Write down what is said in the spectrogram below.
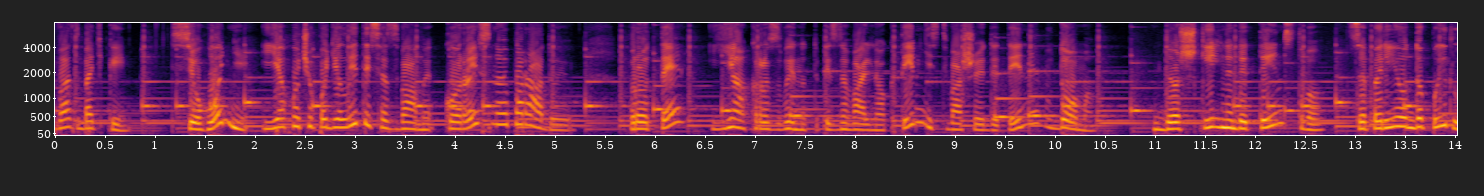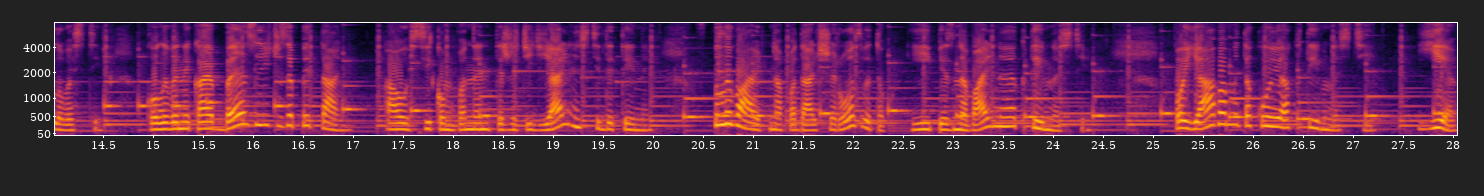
вас, батьки! Сьогодні я хочу поділитися з вами корисною порадою про те, як розвинути пізнавальну активність вашої дитини вдома. Дошкільне дитинство це період допитливості, коли виникає безліч запитань, а усі компоненти життєдіяльності дитини впливають на подальший розвиток її пізнавальної активності. Появами такої активності є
